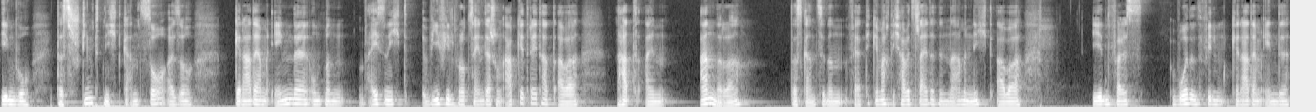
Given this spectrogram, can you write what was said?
irgendwo, das stimmt nicht ganz so. Also gerade am Ende und man weiß nicht, wie viel Prozent er schon abgedreht hat, aber hat ein anderer das Ganze dann fertig gemacht. Ich habe jetzt leider den Namen nicht, aber jedenfalls wurde der Film gerade am Ende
